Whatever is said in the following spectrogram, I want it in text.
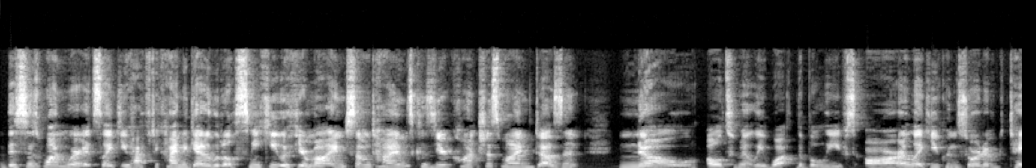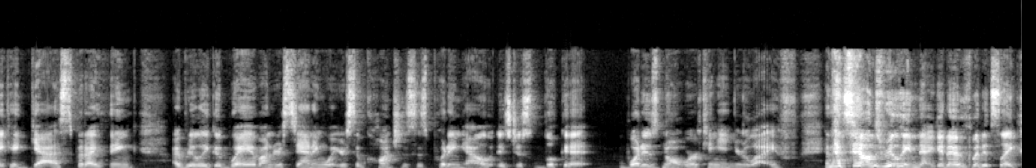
this is one where it's like you have to kind of get a little sneaky with your mind sometimes because your conscious mind doesn't know ultimately what the beliefs are. Like you can sort of take a guess, but I think a really good way of understanding what your subconscious is putting out is just look at what is not working in your life. And that sounds really negative, but it's like,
